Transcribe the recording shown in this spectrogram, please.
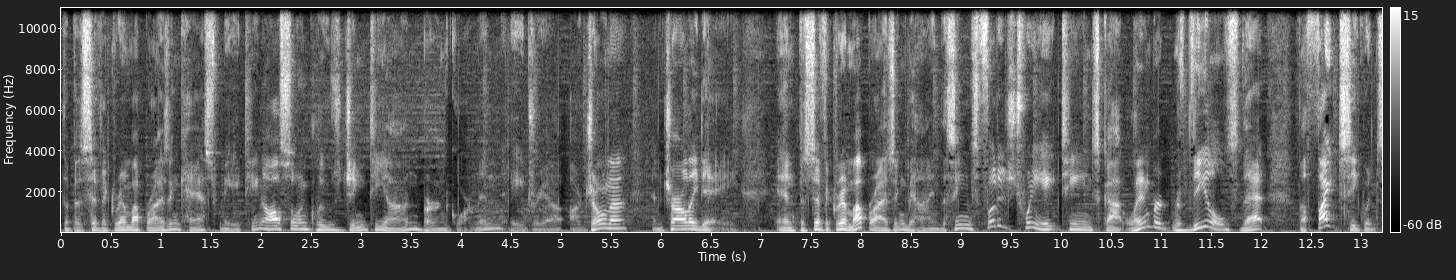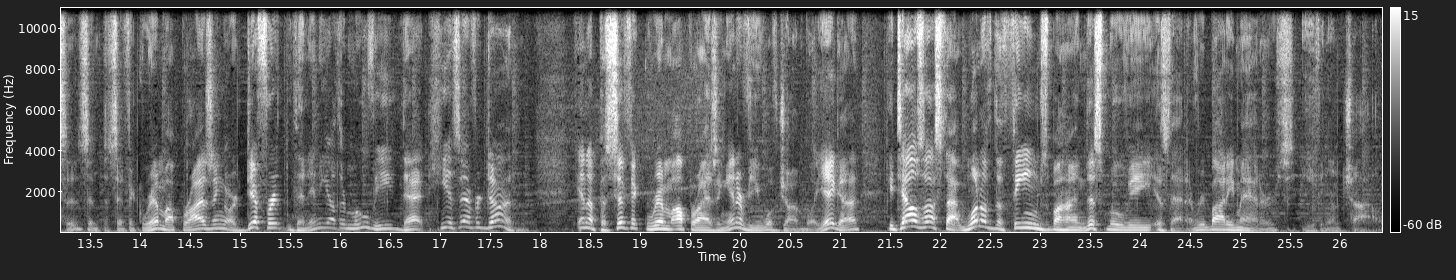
The Pacific Rim Uprising cast 2018 also includes Jing Tian, Burn Gorman, Adria Arjona, and Charlie Day. In Pacific Rim Uprising behind the scenes footage 2018, Scott Lambert reveals that the fight sequences in Pacific Rim Uprising are different than any other movie that he has ever done. In a Pacific Rim Uprising interview with John Boyega, he tells us that one of the themes behind this movie is that everybody matters, even a child.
